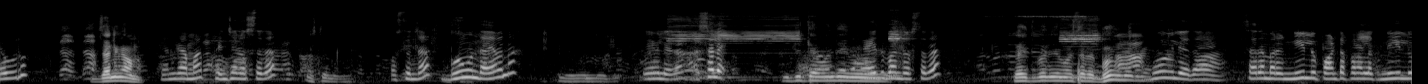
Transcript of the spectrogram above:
ఏ ఊరు? జనగాం. వెనకమ్మ పెన్షన్ వస్తుందా? వస్తుంది వస్తుందా? భూమి ఉందా ఏమన్నా? ఏం లేదా? అసలే. రైతు బంధు వస్తుందా? రైతు బంధు ఏమొస్తుంది భూమి లేదు? భూమి లేదా? సరే మరి నీళ్ళు పంట పనులకు నీళ్ళు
